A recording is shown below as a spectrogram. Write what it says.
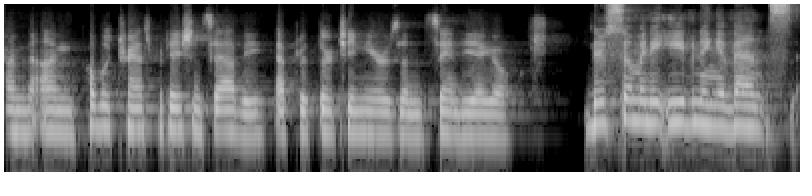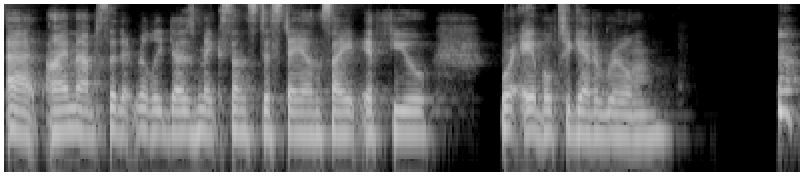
I'm I'm public transportation savvy after 13 years in San Diego. There's so many evening events at IMAPS that it really does make sense to stay on site if you were able to get a room. Yeah.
